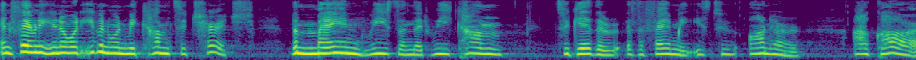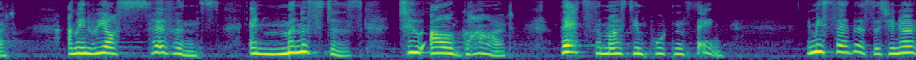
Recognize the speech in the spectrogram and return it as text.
And family, you know what? Even when we come to church, the main reason that we come together as a family is to honor our God. I mean, we are servants and ministers to our God. That's the most important thing. Let me say this as you know,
